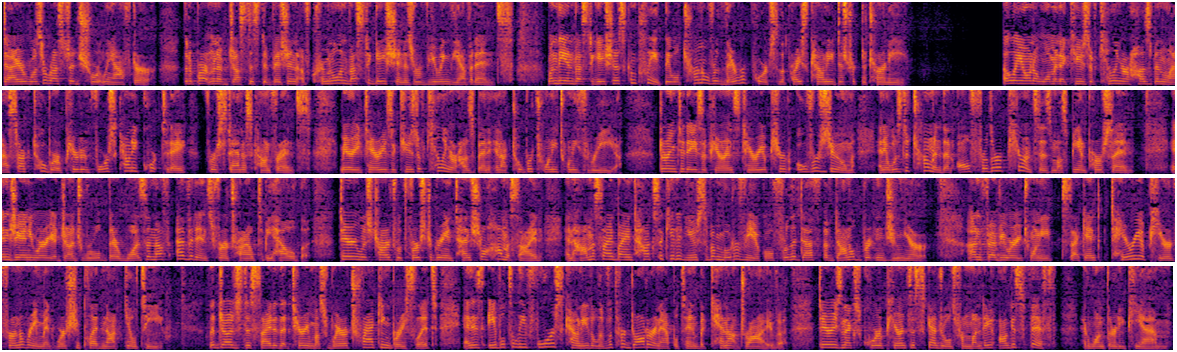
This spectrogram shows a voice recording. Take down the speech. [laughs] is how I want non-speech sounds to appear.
Dyer was arrested shortly after. The Department of Justice Division of Criminal Investigation is reviewing the evidence. When the investigation is complete, they will turn over their reports to the Price County District Attorney. A Laona woman accused of killing her husband last October appeared in Forest County Court today for a status conference. Mary Terry is accused of killing her husband in October 2023. During today's appearance, Terry appeared over Zoom, and it was determined that all further appearances must be in person. In January, a judge ruled there was enough evidence for a trial to be held. Terry was charged with first degree intentional homicide and homicide by intoxicated use of a motor vehicle for the death of Donald Britton Jr. On February 22nd, Terry appeared for an arraignment where she pled not guilty. The judge decided that Terry must wear a tracking bracelet and is able to leave Forest County to live with her daughter in Appleton but cannot drive. Terry's next court appearance is scheduled for Monday, August 5th at 1:30 p.m.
